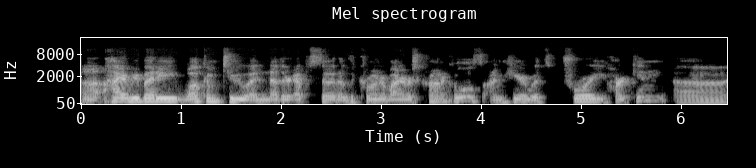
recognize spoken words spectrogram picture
Uh, hi, everybody. Welcome to another episode of the Coronavirus Chronicles. I'm here with Troy Harkin, uh,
